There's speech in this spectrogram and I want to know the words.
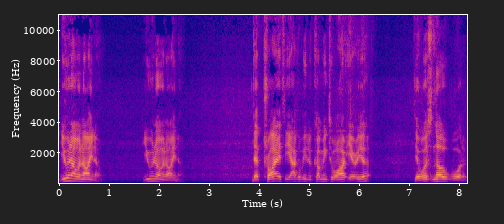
you know and I know, you know and I know, that prior to Yaakovinu coming to our area, there was no water,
